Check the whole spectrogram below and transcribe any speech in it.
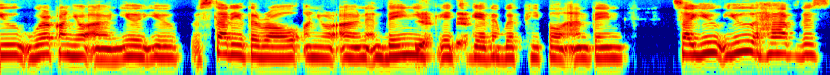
you work on your own you you study the role on your own and then you yeah, get yeah. together with people and then so you you have this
